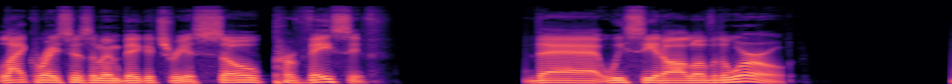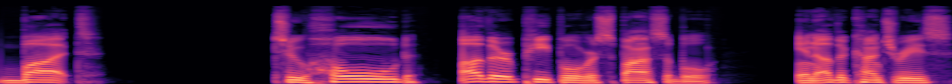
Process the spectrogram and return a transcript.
like racism and bigotry is so pervasive that we see it all over the world. But to hold other people responsible in other countries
